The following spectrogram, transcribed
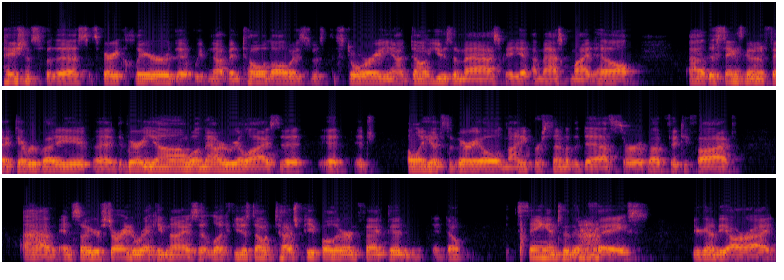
patience for this. It's very clear that we've not been told always was the story. You know, don't use a mask. A, a mask might help. Uh, this thing's going to affect everybody. Uh, the very young. Well, now we realize that it, it it only hits the very old. 90% of the deaths are above 55. Um, and so you're starting to recognize that, look, if you just don't touch people that are infected and, and don't sing into their face, you're going to be all right.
